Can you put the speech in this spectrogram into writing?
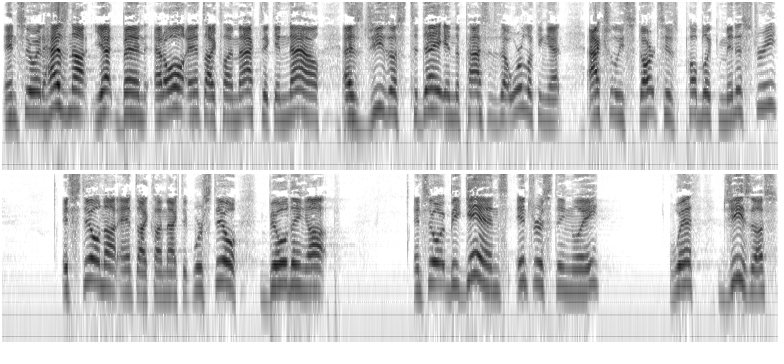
And so it has not yet been at all anticlimactic. And now, as Jesus today, in the passage that we're looking at, actually starts his public ministry, it's still not anticlimactic. We're still building up. And so it begins, interestingly, with Jesus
